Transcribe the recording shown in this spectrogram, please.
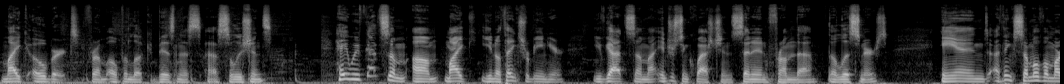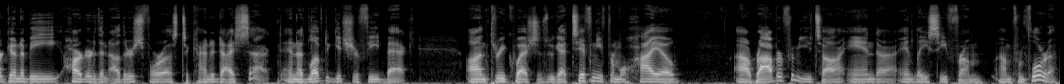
Mike Obert from Open Look Business uh, Solutions. Hey, we've got some, um, Mike, you know, thanks for being here. You've got some uh, interesting questions sent in from the, the listeners. And I think some of them are going to be harder than others for us to kind of dissect. And I'd love to get your feedback on three questions. We got Tiffany from Ohio, uh, Robert from Utah, and uh, and Lacey from um, from Florida.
